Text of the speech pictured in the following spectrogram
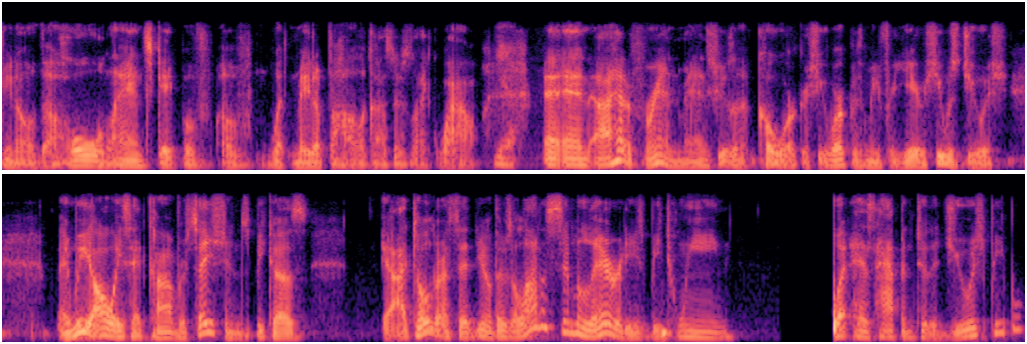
you know the whole landscape of of what made up the Holocaust, it's like wow. yeah. And, and I had a friend, man. She was a coworker. She worked with me for years. She was Jewish, and we always had conversations because I told her, I said, you know, there's a lot of similarities between what has happened to the Jewish people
